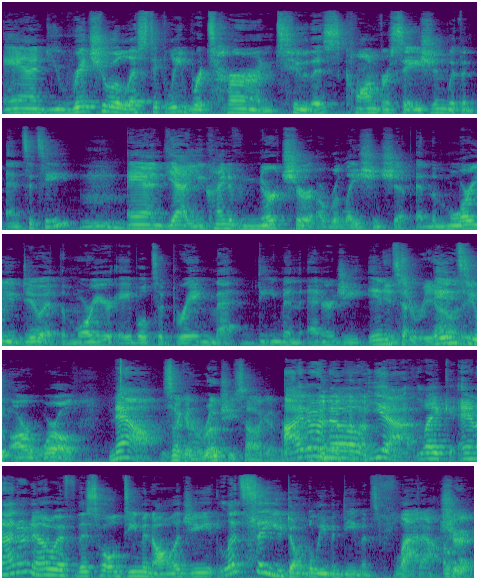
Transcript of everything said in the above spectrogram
And you ritualistically return to this conversation with an entity. Mm. And yeah, you kind of nurture a relationship, and the more you do it, the more you're able to bring that demon energy into, Into into our world. Now, it's like an Orochi saga. Bro. I don't know. Yeah, like, and I don't know if this whole demonology. Let's say you don't believe in demons flat out. Sure,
